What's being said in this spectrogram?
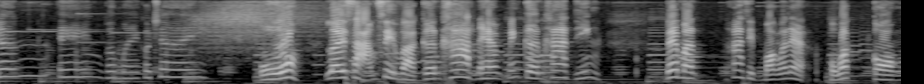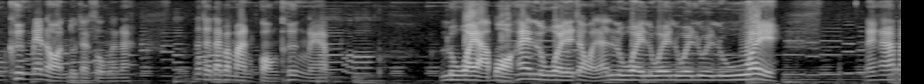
ฉันเองก็ไม่เข้าใจ โอ้เลย 30ว่ะเกินคาดนะครับแม่งเกินคาดจริง ได้มา 50บล็อกแล้วเนี่ย ผมว่ากองครึ่งแน่นอนดูจากทรงแล้วนะ น่าจะได้ประมาณกองครึ่งนะครับ รวยอะบอกให้รวยเลยจังหวะนี้รวยรวยรวยรวยรวยนะครับ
